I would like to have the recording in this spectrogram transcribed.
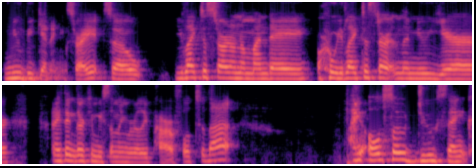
new beginnings, right? So you like to start on a Monday, or we like to start in the new year. And I think there can be something really powerful to that. I also do think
